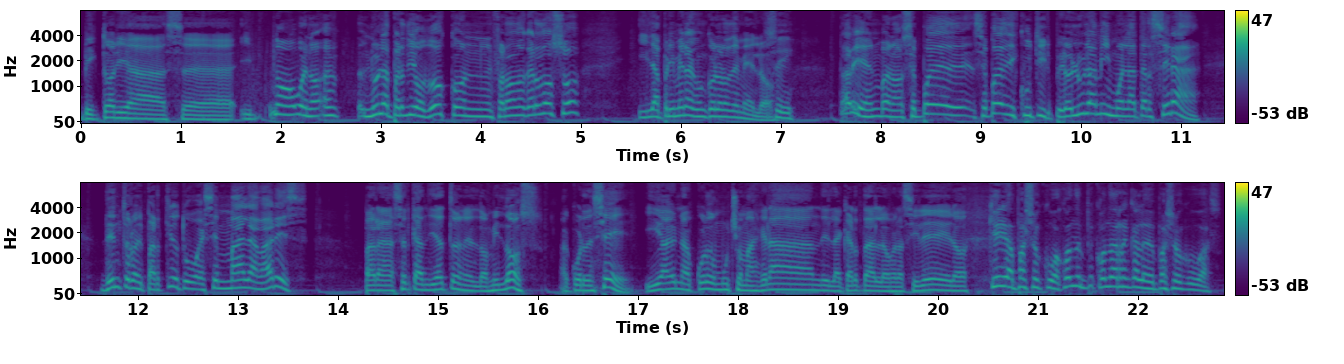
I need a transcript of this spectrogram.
victorias... eh, y No, bueno, eh, Lula perdió dos con Fernando Cardoso y la primera con Color de Melo. Sí. Está bien, bueno, se puede, se puede discutir, pero Lula mismo en la tercera, dentro del partido tuvo que hacer malabares para ser candidato en el 2002, acuérdense. Y hay un acuerdo mucho más grande, la carta a los brasileros. Quiero ir a Payo Cubas. ¿Cuándo, cuándo arranca lo de Payo Cubas?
